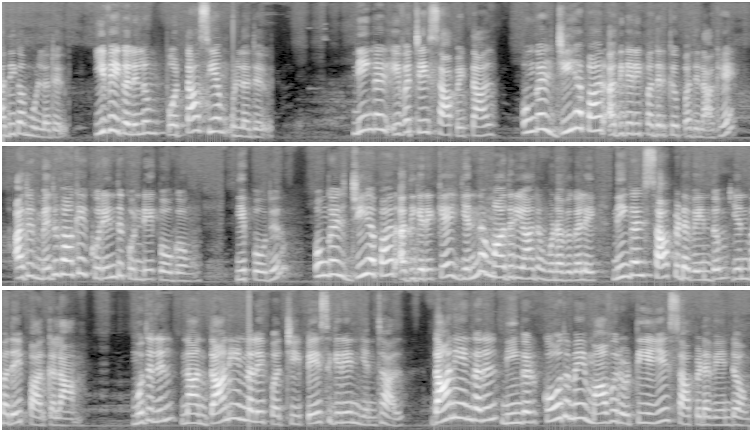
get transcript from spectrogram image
அதிகம் உள்ளது. இவைகளிலும் பொட்டாசியம் உள்ளது. நீங்கள் இவற்றை சாப்பிட்டால் உங்கள் ஜிஎப்ஆர் அதிகரிப்பதற்கு பதிலாக அது மெதுவாக குறைந்து கொண்டே போகும். இப்போது உங்கள் ஜிஎப்ஆர் அதிகரிக்க என்ன மாதிரியான உணவுகளை நீங்கள் சாப்பிட வேண்டும் என்பதை பார்க்கலாம். முதலில் நான் தானியங்களை பற்றி பேசுகிறேன் என்றால் தானியங்களில் நீங்கள் கோதுமை மாவு ரொட்டியையே சாப்பிட வேண்டும்.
